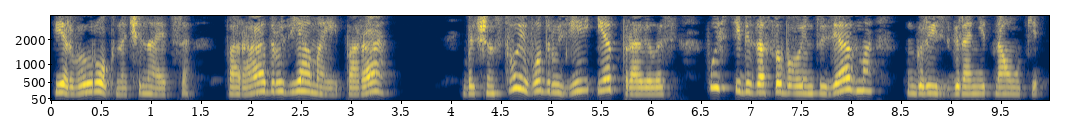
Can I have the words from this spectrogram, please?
Первый урок начинается. «Пора, друзья мои, пора!» Большинство его друзей и отправилось, пусть и без особого энтузиазма, грызть гранит науки.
